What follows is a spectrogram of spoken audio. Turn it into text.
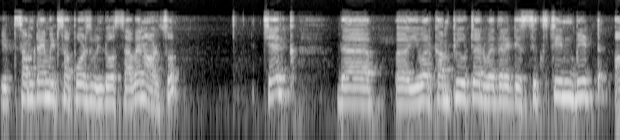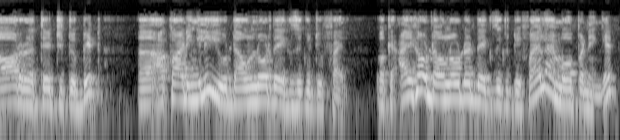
It sometimes it supports windows 7 also. Check the uh, your computer whether it is 16 bit or 32 bit uh, accordingly you download the executive file. Okay i have downloaded the executive file. I am opening it.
